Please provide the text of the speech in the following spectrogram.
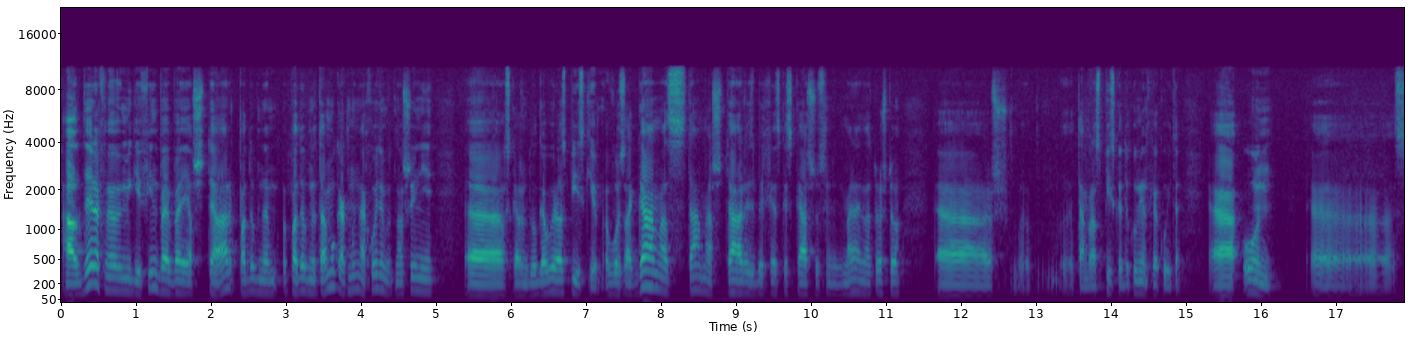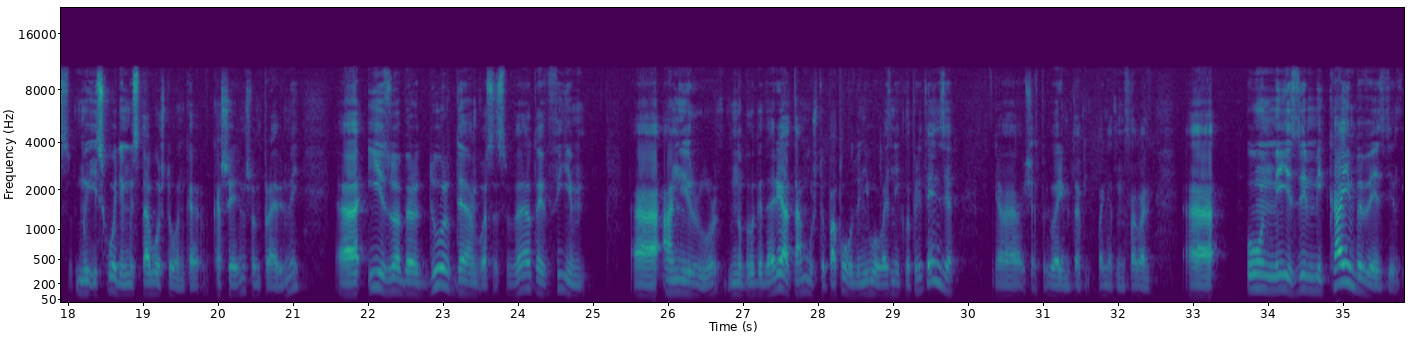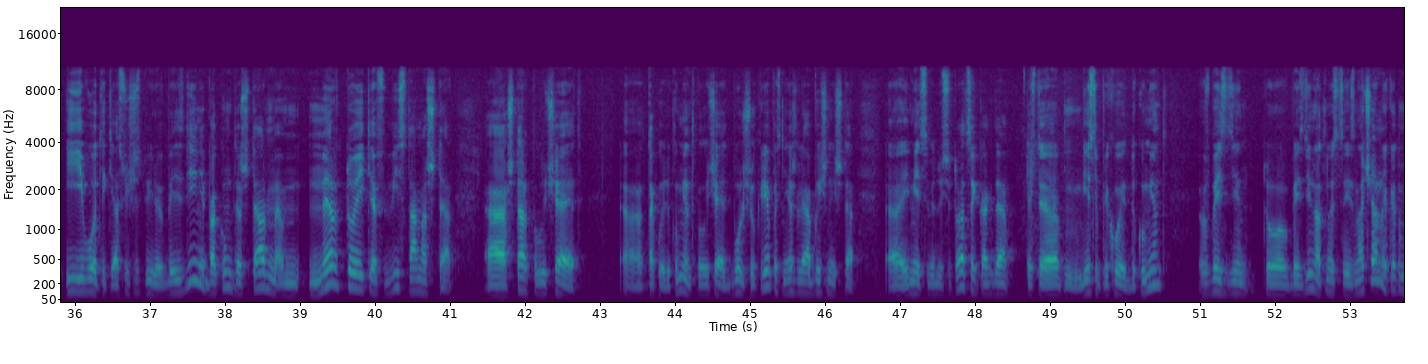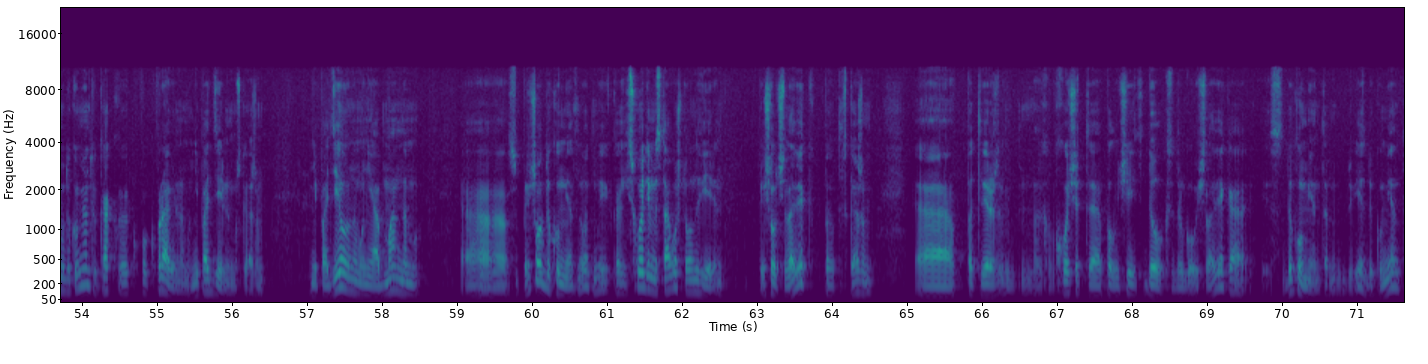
Алдерах мегефин штар подобно, подобно тому, как мы находим в отношении, э, скажем, долговой расписки. Возагама стама штар из бехескес кашус, на то, что э, там расписка, документ какой-то, он мы исходим из того, что он кошерен, что он правильный. И зобер дурдем фим Э, Анирур, но благодаря тому, что по поводу него возникла претензия, э, сейчас поговорим это понятными словами, э, он мейзим микаем бевездин, и его таки осуществили в Бездине, бакум штар мертойкев вистамаштар. Штар получает, такой документ получает большую крепость, нежели обычный штар. Имеется в виду ситуация, когда, то есть, если приходит документ, в Бейздин, то Бейздин относится изначально к этому документу как к правильному, не поддельному, скажем, не поделанному, не обманному. А, пришел документ, ну вот мы исходим из того, что он верен. Пришел человек, скажем, а, подтверж... хочет а, получить долг с другого человека с документом. Есть документ,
